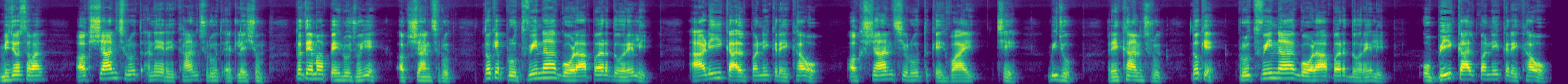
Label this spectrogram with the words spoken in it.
બીજો સવાલ અક્ષાંશ વૃત્ત અને રેખાંશ એટલે શું? તો તેમાં પહેલું જોઈએ અક્ષાંશ વૃત્ત તો કે પૃથ્વીના ગોળા પર દોરેલી આડી કાલ્પનિક રેખાઓ અક્ષાંશ ઋત કહેવાય છે. બીજું રેખાંશ ઋત તો કે પૃથ્વીના ગોળા પર દોરેલી ઊભી કાલ્પનિક રેખાઓ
